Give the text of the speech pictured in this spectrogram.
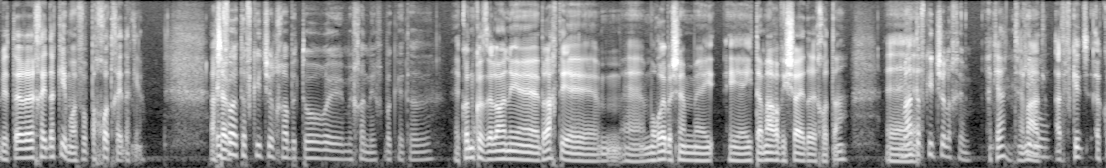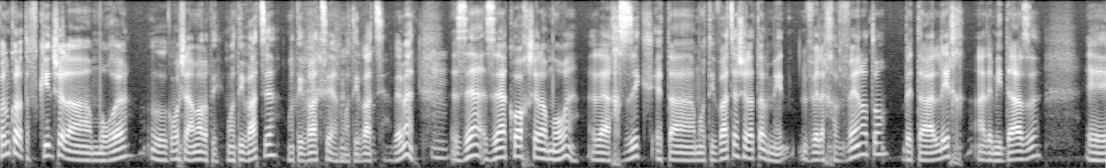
יותר חיידקים או איפה פחות חיידקים. עכשיו, איפה התפקיד שלך בתור uh, מחנך בקטע הזה? אה, קודם כל, זה לא אני הדרכתי, uh, uh, מורה בשם איתמר אבישי הדריך אותה. מה התפקיד שלכם? כן, תשמע, כאילו... התפקיד, קודם כל התפקיד של המורה הוא, כמו שאמרתי, מוטיבציה, מוטיבציה, מוטיבציה, באמת. Mm. זה, זה הכוח של המורה, להחזיק את המוטיבציה של התלמיד ולכוון אותו בתהליך הלמידה הזה. אה,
